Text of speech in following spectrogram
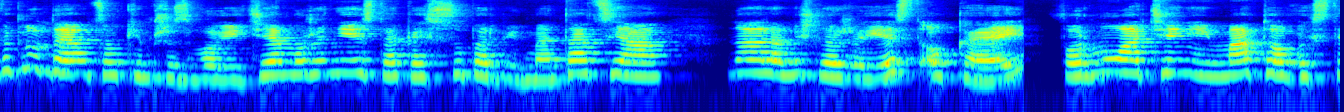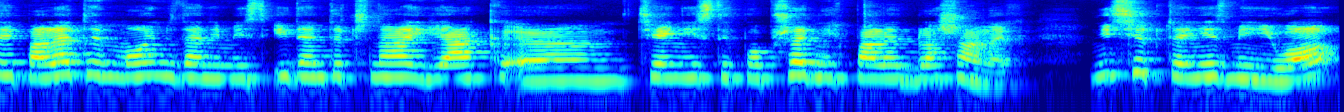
wyglądają całkiem przyzwoicie. Może nie jest to jakaś super pigmentacja, no ale myślę, że jest ok. Formuła cieni matowych z tej palety moim zdaniem jest identyczna jak em, cieni z tych poprzednich palet blaszanych. Nic się tutaj nie zmieniło.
